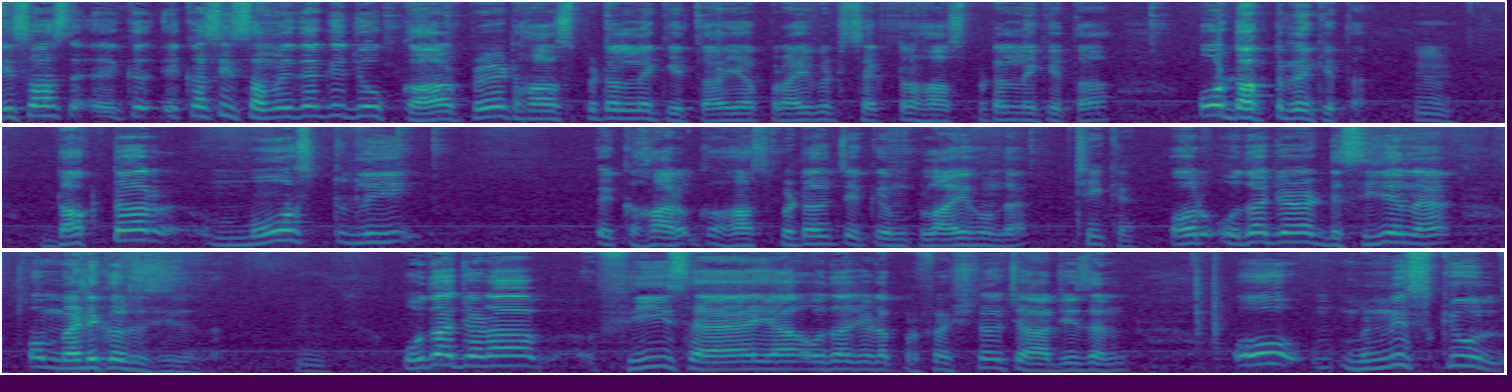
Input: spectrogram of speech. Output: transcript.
ਇਸ ਵਾਸਤੇ ਇੱਕ ਇੱਕ ਅਸੀਂ ਸਮਝਦੇ ਹਾਂ ਕਿ ਜੋ ਕਾਰਪੋਰੇਟ ਹਸਪੀਟਲ ਨੇ ਕੀਤਾ ਜਾਂ ਪ੍ਰਾਈਵੇਟ ਸੈਕਟਰ ਹਸਪੀਟਲ ਨੇ ਕੀਤਾ ਉਹ ਡਾਕਟਰ ਨੇ ਕੀਤਾ। ਹੂੰ। ਡਾਕਟਰ ਮੋਸਟਲੀ ਇੱਕ ਹਸਪੀਟਲ 'ਚ ਇੱਕ EMPLOYE ਹੁੰਦਾ ਠੀਕ ਹੈ। ਔਰ ਉਹਦਾ ਜਿਹੜਾ ਡਿਸੀਜਨ ਹੈ ਉਹ ਮੈਡੀਕਲ ਡਿਸੀਜਨ ਹੈ। ਉਹਦਾ ਜਿਹੜਾ ਫੀਸ ਹੈ ਜਾਂ ਉਹਦਾ ਜਿਹੜਾ ਪ੍ਰੋਫੈਸ਼ਨਲ ਚਾਰजेस ਹਨ ਉਹ ਮਿਨਿਸਕਿਊਲ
